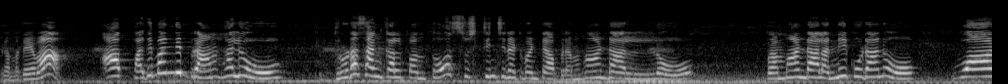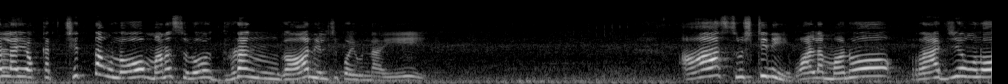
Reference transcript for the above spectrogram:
బ్రహ్మదేవా ఆ పది మంది బ్రాహ్మలు దృఢ సంకల్పంతో సృష్టించినటువంటి ఆ బ్రహ్మాండాల్లో బ్రహ్మాండాలన్నీ కూడాను వాళ్ళ యొక్క చిత్తంలో మనసులో దృఢంగా నిలిచిపోయి ఉన్నాయి. ఆ సృష్టిని వాళ్ళ మనో రాజ్యంలో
